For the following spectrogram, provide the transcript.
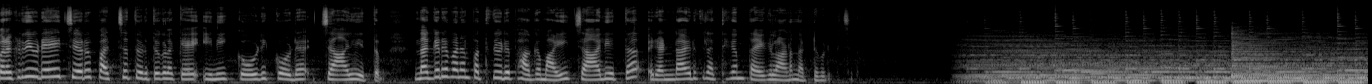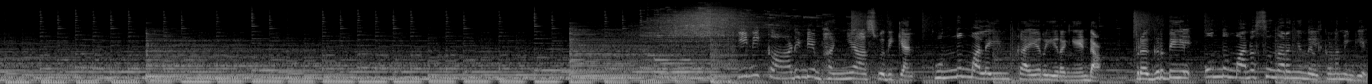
പ്രകൃതിയുടെ ചെറു പച്ചത്തുരുത്തുകളൊക്കെ ഇനി കോഴിക്കോട് ചാലിയെത്തും. നഗരവനം പദ്ധതിയുടെ ഭാഗമായി ചാലിയത്ത് രണ്ടായിരത്തിലധികം തൈകളാണ് നട്ടുപിടിപ്പിച്ചത്. ഇനി കാടിന്റെ ഭംഗി ആസ്വദിക്കാൻ കുന്നും മലയും കയറിയിറങ്ങേണ്ട പ്രകൃതിയിൽ ഒന്ന് മനസ്സ് നിറഞ്ഞു നിൽക്കണമെങ്കിൽ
